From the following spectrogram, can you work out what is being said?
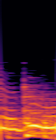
खुशबू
